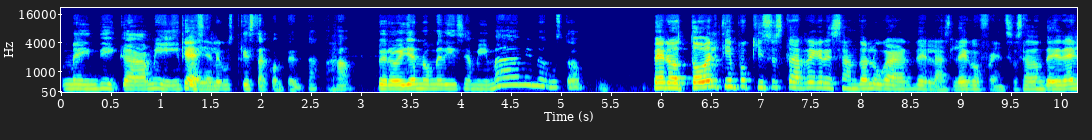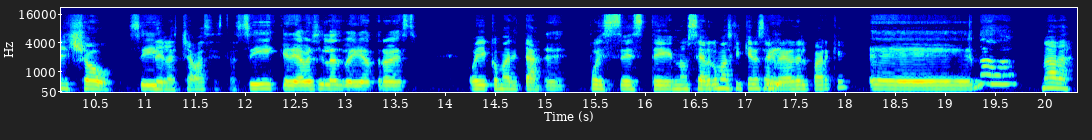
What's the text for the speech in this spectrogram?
me indica a mí que a pues, ella le gusta. que está contenta, ajá. Pero ella no me dice a mí, mami, me gustó. Pero todo el tiempo quiso estar regresando al lugar de las Lego Friends, o sea, donde era el show de las chavas estas. Sí, quería ver si las veía otra vez. Oye, comadita, eh. pues este, no sé, ¿algo más que quieras agregar del parque? Eh, nada. Nada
